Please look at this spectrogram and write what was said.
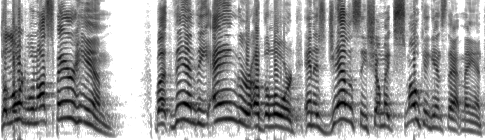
The Lord will not spare him. But then the anger of the Lord and his jealousy shall make smoke against that man,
